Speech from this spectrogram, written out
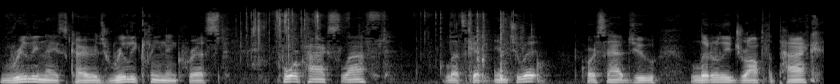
Really nice cards, really clean and crisp. Four packs left. Let's get into it. Of course, I had to literally drop the pack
